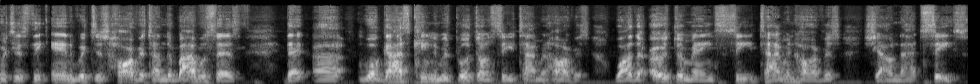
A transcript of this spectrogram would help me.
which is the end, which is harvest time. The Bible says that uh well, God's kingdom is built on seed time and harvest. While the earth remains, seed time and harvest shall not cease.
